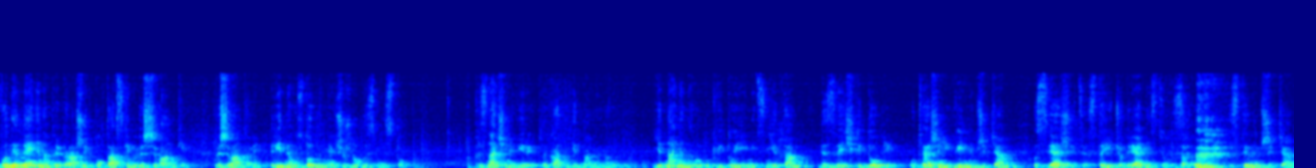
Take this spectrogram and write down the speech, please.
вони, Леніна прикрашують полтавськими вишиванки, вишиванками, рідне оздоблення чужого змісту. Призначення віри плекати єднання народу. Єднання народу квітує і міцніє там, де звички добрі, утверджені вільним життям, освячуються, стають обрядністю, законом і стилем життя.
